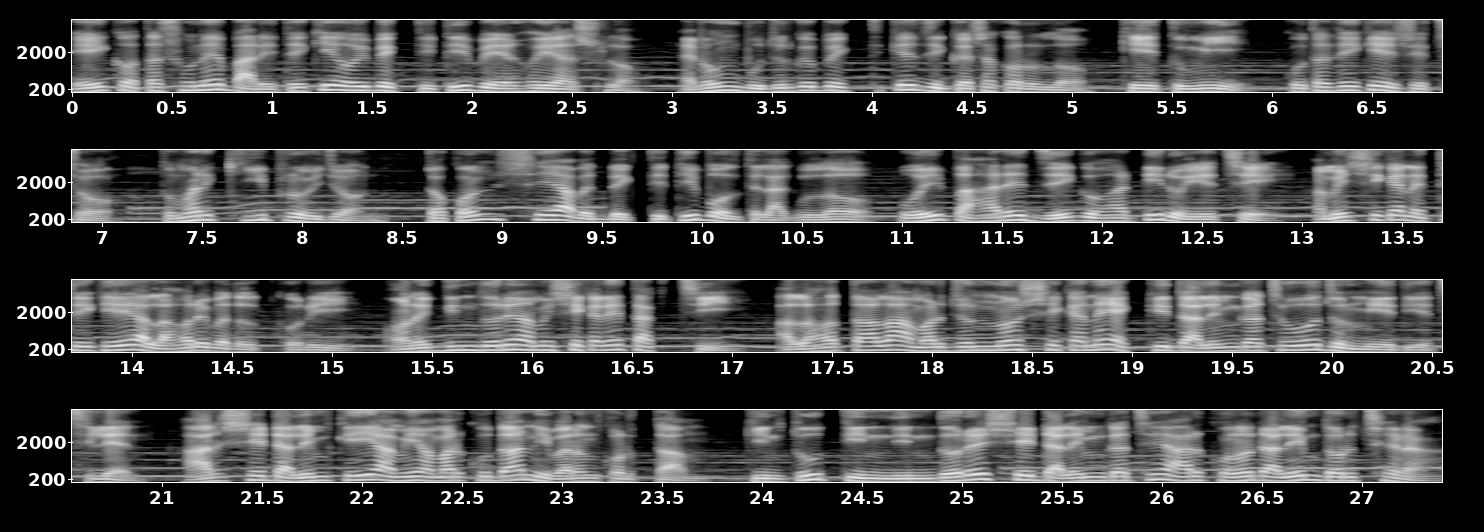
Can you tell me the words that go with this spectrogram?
এই কথা শুনে বাড়ি থেকে ওই ব্যক্তিটি বের হয়ে আসলো এবং বুজুর্গ ব্যক্তিকে জিজ্ঞাসা করল, কে তুমি? কোথা থেকে এসেছ? তোমার কি প্রয়োজন? তখন সে আবেদ ব্যক্তিটি বলতে লাগল, ওই পাহাড়ে যে গুহাটি রয়েছে, আমি সেখানে থেকে আল্লাহর ইবাদত করি। অনেকদিন ধরে আমি সেখানে থাকছি। আল্লাহ তাআলা আমার জন্য সেখানে একটি ডালিম গাছও জন্মিয়ে দিয়েছিলেন। আর সে ডালিমকেই আমি আমার ক্ষুদা নিবারণ করতাম। কিন্তু তিন দিন ধরে সে ডালিম গাছে আর কোনো ডালিম ধরছে না।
